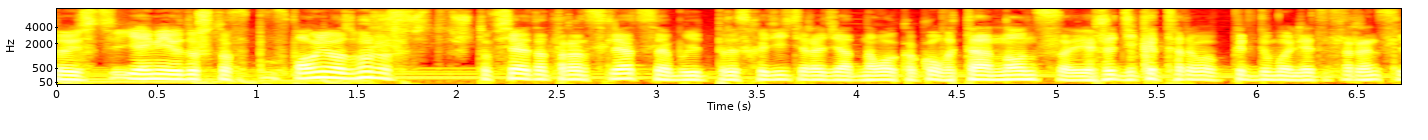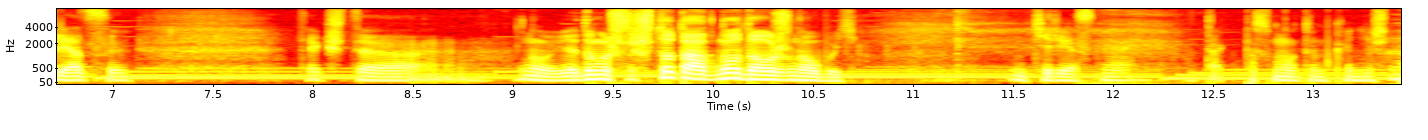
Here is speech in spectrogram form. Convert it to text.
То есть я имею в виду, что вполне возможно, что вся эта трансляция будет происходить ради одного какого-то анонса, и ради которого придумали эту трансляцию. Так что, ну, я думаю, что что-то одно должно быть интересное. Так, посмотрим, конечно.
